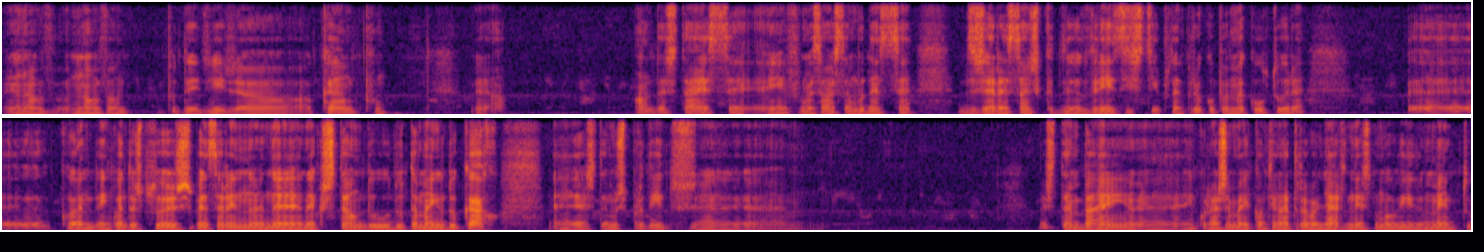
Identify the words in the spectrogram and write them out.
não, não vão poder ir ao, campo. Onde está essa informação, essa mudança de gerações que deveria existir? Portanto, preocupa-me a cultura uh, quando, enquanto as pessoas pensarem na, na, questão do, do tamanho do carro, uh, estamos perdidos. Mas também encoraja-me a continuar a trabalhar neste movimento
